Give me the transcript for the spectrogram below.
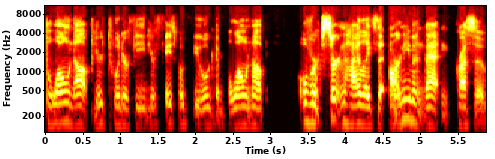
blown up. Your Twitter feed, your Facebook feed will get blown up over certain highlights that aren't even that impressive.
